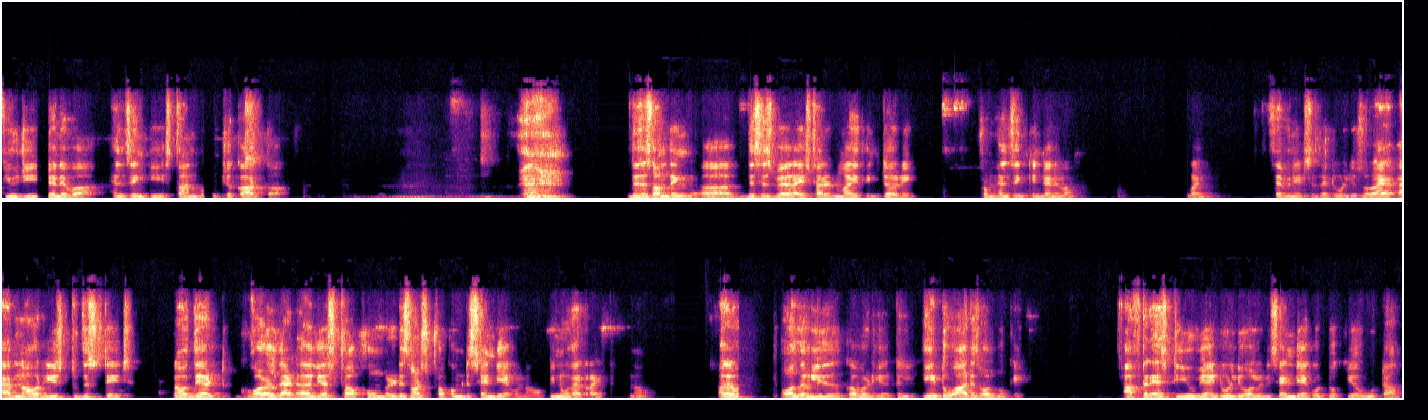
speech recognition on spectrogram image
Fuji, Geneva, Helsinki, Istanbul, Jakarta, this is something, uh, this is where I started my thing journey from Helsinki, to Geneva, right? Seven years, as I told you. So I, I have now reached to this stage. Now they called that earlier Stockholm, but it is not Stockholm, it is San Diego now. We know that, right? Now, otherwise, all the releases are covered here till A to R is all okay. After STUV, I told you already San Diego, Tokyo, Utah,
